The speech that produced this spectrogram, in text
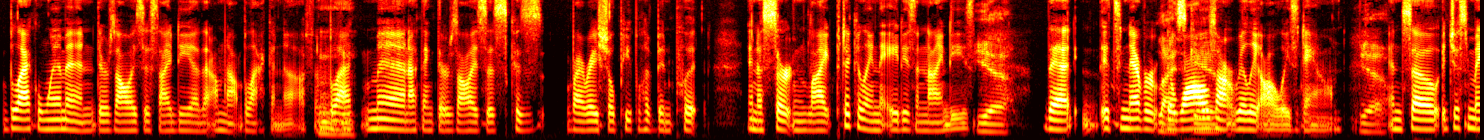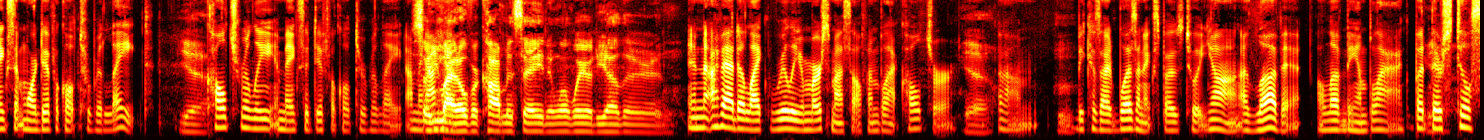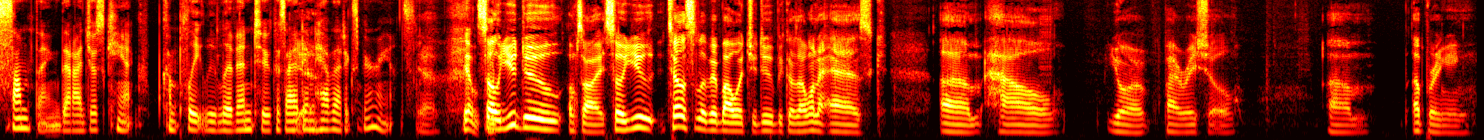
black women, there's always this idea that I'm not black enough, and black men, I think there's always this because biracial people have been put in a certain light, particularly in the 80s and 90s, Yeah. that it's never Light the walls skin. aren't really always down, Yeah. and so it just makes it more difficult to relate. Yeah. Culturally, it makes it difficult to relate. I mean, so I you had- might overcompensate in one way or the other, and and I've had to like really immerse myself in black culture yeah, um, because I wasn't exposed to it young. I love it. I love being black, but there's still something that I just can't completely live into because I didn't have that experience. yeah. Yeah, So you do. I'm sorry. So you tell us a little bit about what you do because I want to ask um, how your biracial um, upbringing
